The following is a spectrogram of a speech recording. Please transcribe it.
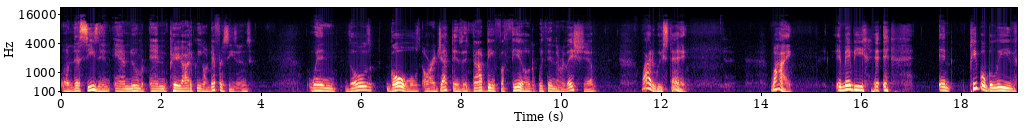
on this season and numer- and periodically on different seasons, when those goals or objectives is not being fulfilled within the relationship, why do we stay? Why? It may be, it, it, and people believe,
